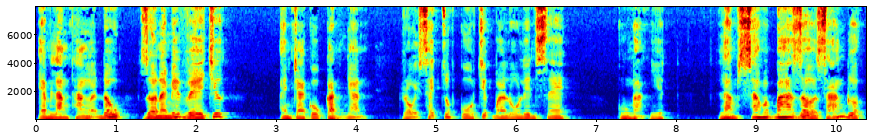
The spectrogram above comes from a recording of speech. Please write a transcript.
Em lang thang ở đâu giờ này mới về chứ. Anh trai cô cằn nhằn, rồi xách giúp cô chiếc ba lô lên xe. Cô ngạc nhiên. Làm sao mà 3 giờ sáng được?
